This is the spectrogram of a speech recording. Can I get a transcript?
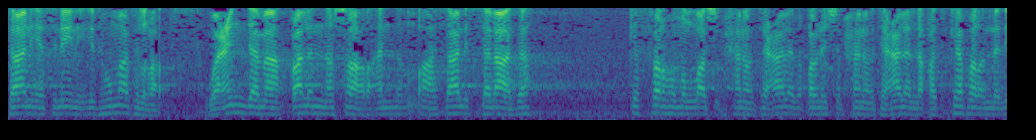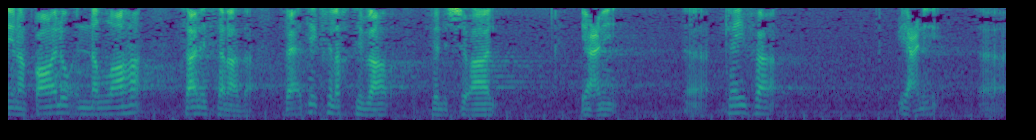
ثاني اثنين إذ هما في الغار. وعندما قال النصارى أن الله ثالث ثلاثة كفرهم الله سبحانه وتعالى بقوله سبحانه وتعالى لقد كفر الذين قالوا إن الله ثالث ثلاثة. فيأتيك في الاختبار في السؤال يعني آه، كيف يعني آه،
